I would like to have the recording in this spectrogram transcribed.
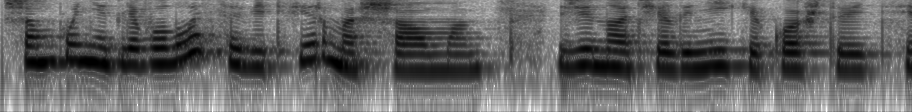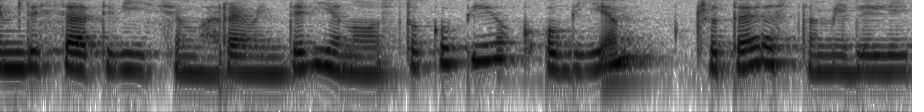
Шампуні для волосся від фірми Шаума. Жіночі линійки коштують 78 гривень 90 копійок, об'єм 400 мл.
